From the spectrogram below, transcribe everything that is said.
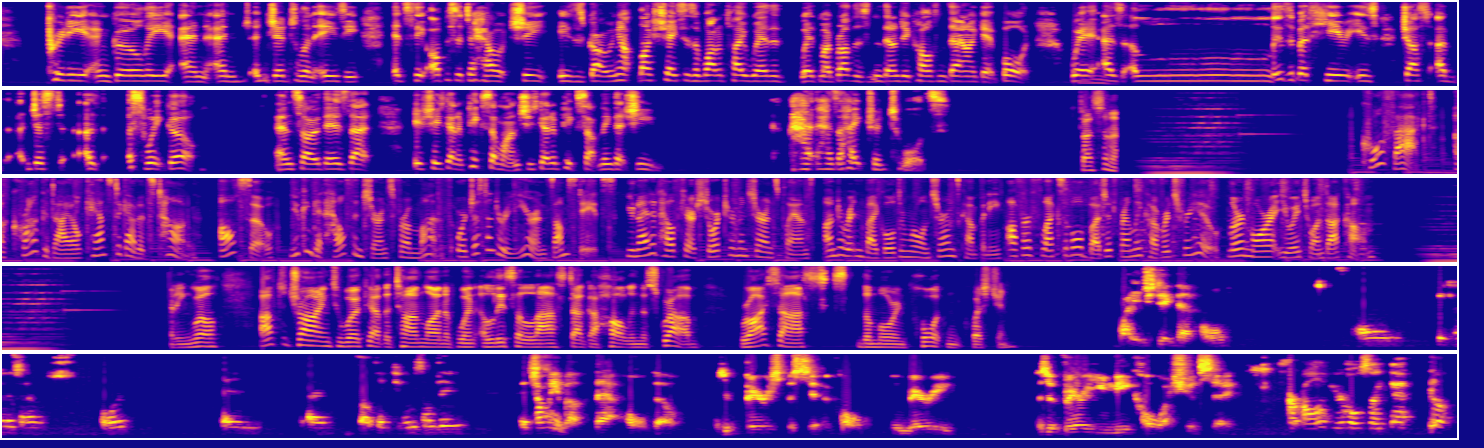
pretty and girly and, and, and gentle and easy. It's the opposite to how she is growing up. Like she says, I want to play with, with my brothers and then I do holes and then I get bored. Whereas mm. Elizabeth here is just a, just a, a sweet girl. And so there's that, if she's going to pick someone, she's going to pick something that she ha- has a hatred towards. Fascinating. Cool fact a crocodile can't stick out its tongue. Also, you can get health insurance for a month or just under a year in some states. United Healthcare short term insurance plans, underwritten by Golden Rule Insurance Company, offer flexible, budget friendly coverage for you. Learn more at uh1.com. Well, after trying to work out the timeline of when Alyssa last dug a hole in the scrub, Rice asks the more important question. Why did you dig that hole? Um, because I was bored and I felt like doing something. Tell me about that hole, though. It's a very specific hole. I mean, very. It's a very unique hole, I should say. Are all of your holes like that? No.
